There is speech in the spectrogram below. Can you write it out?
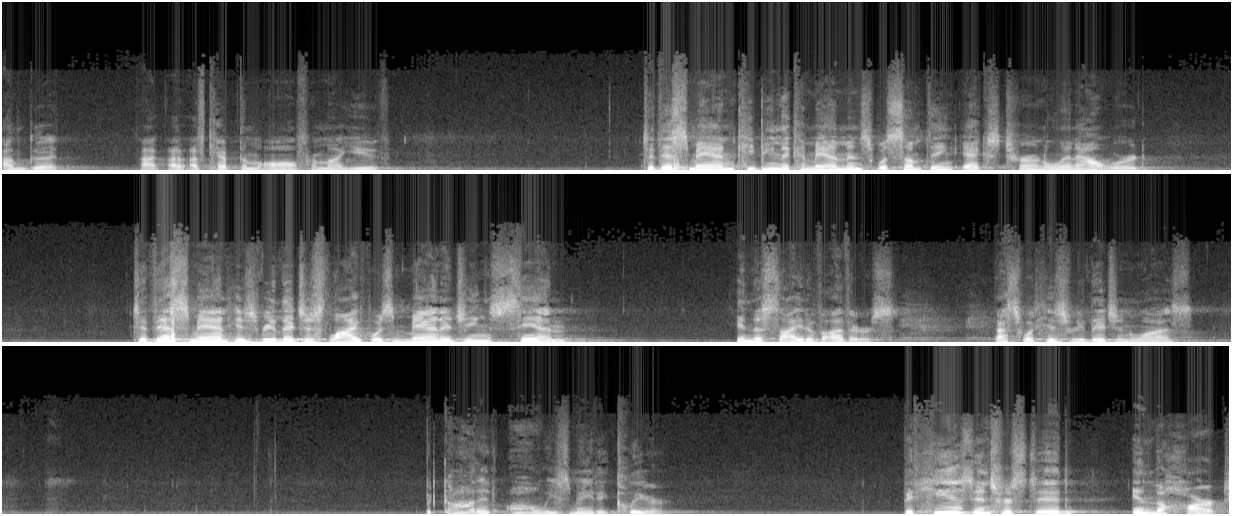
I'm good. I, have kept them all from my youth. To this man, keeping the commandments was something external and outward. To this man, his religious life was managing sin in the sight of others. That's what his religion was. But God had always made it clear that he is interested in the heart.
